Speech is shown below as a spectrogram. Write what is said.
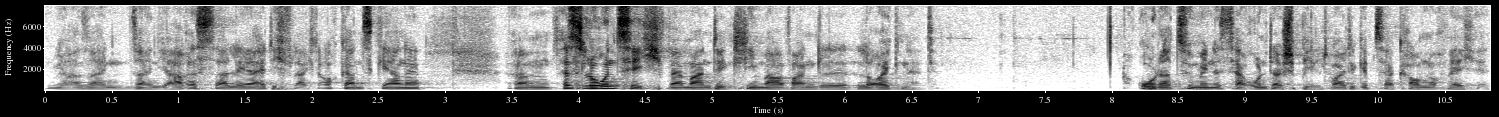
ja, sein, sein Jahressalär hätte ich vielleicht auch ganz gerne. Ähm, es lohnt sich, wenn man den Klimawandel leugnet oder zumindest herunterspielt. Heute gibt es ja kaum noch welche,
